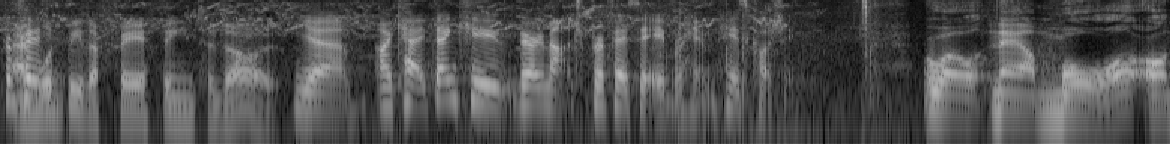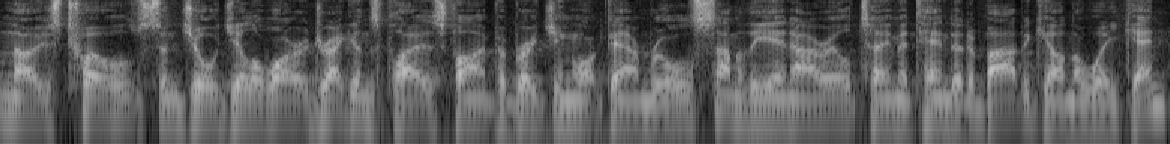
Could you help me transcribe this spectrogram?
Professor- and would be the fair thing to do. Yeah. Okay. Thank you very much, Professor Ibrahim. Here's Kochie. Well, now more on those 12 St George Illawarra Dragons players fined for breaching lockdown rules. Some of the NRL team attended a barbecue on the weekend,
